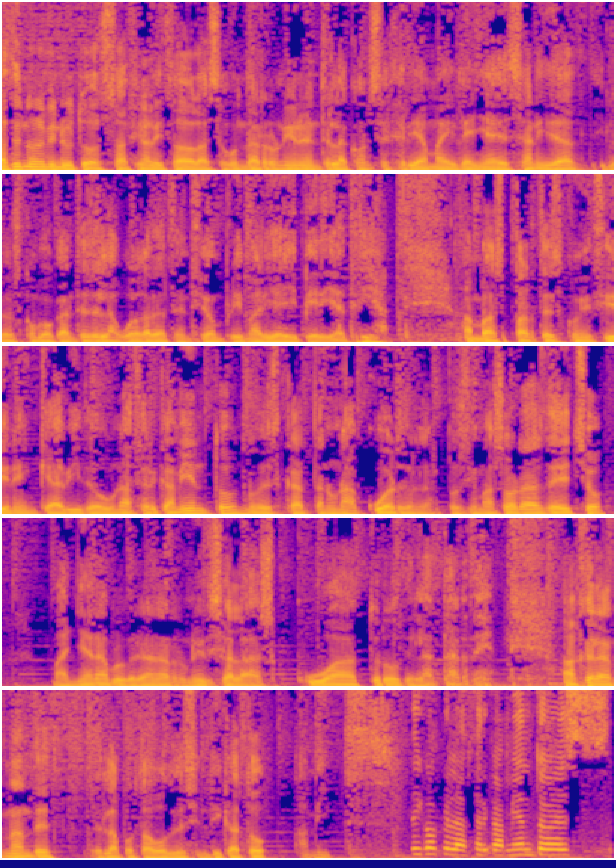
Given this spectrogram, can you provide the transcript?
Hace unos minutos ha finalizado la segunda reunión entre la Consejería Madrileña de Sanidad y los convocantes de la huelga de atención primaria y pediatría. Ambas partes coinciden en que ha habido un acercamiento, no descartan un acuerdo en las próximas horas. De hecho, mañana volverán a reunirse a las 4 de la tarde. Ángela Hernández es la portavoz del sindicato AMITS. Digo que el acercamiento es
